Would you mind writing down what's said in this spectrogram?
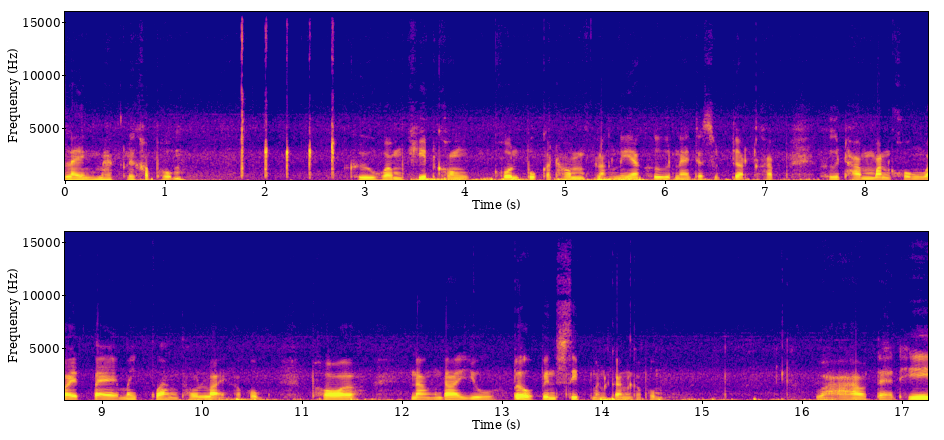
แรงมากเลยครับผม คือความคิดของคนปลูกกระท่อมหลังนี้คือน่าจะสุดยอดครับ คือทำมั่นคงไว้แต่ไม่กว้างเท่าไหร่ครับผม พอนั่งได้อยู่เป้าเป็นสิบเหมือนกันครับผม ว้าว แต่ที่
